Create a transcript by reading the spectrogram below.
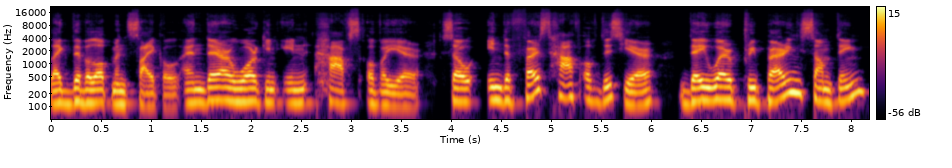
like development cycle and they are working in halves of a year so in the first half of this year they were preparing something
